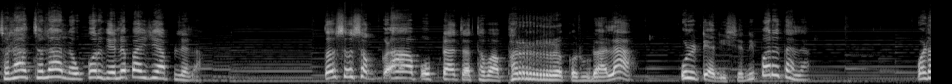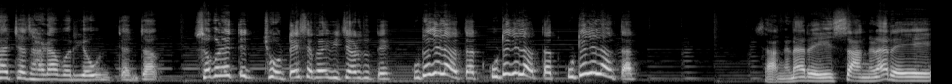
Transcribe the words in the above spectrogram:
चला चला लवकर गेलं पाहिजे आपल्याला. तसं सगळा पोपटाचा थवा फर्र करून आला. उलट्या दिशेने परत आला. वडाच्या झाडावर येऊन त्यांचा सगळे ते छोटे सगळे विचारत होते कुठे गेला होतात? कुठे गेला होतात? कुठे गेला होतात? सांगणार आहे सांगणार आहे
